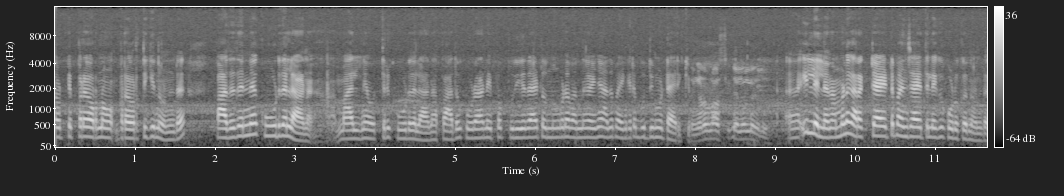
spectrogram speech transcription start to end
തൊട്ടിപ്പുറ ഒരെണ്ണം പ്രവർത്തിക്കുന്നുണ്ട്. അപ്പോൾ അത് തന്നെ കൂടുതലാണ്. മാലിന്യം ഒത്തിരി കൂടുതലാണ്. അപ്പോൾ അത് കൂടാണ്ട് ഇപ്പോൾ പുതിയതായിട്ട് ഒന്നും കൂടെ വന്നു കഴിഞ്ഞാൽ അത് ഭയങ്കര ബുദ്ധിമുട്ടായിരിക്കും. ഇല്ല ഇല്ല. നമ്മൾ കറക്റ്റായിട്ട് പഞ്ചായത്തിലേക്ക് കൊടുക്കുന്നുണ്ട്.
